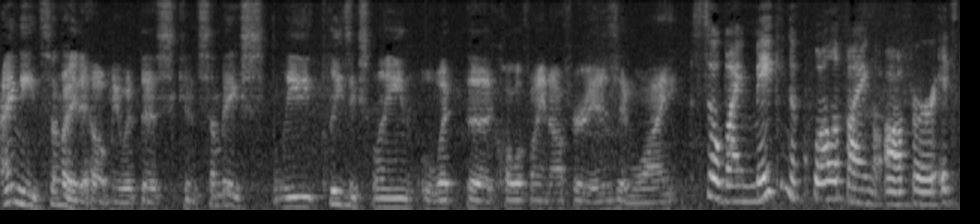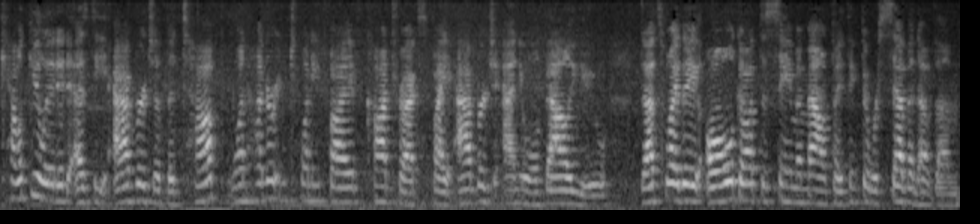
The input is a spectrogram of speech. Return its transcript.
I need somebody to help me with this. Can somebody explain, please explain what the qualifying offer is and why? So by making a qualifying offer, it's calculated as the average of the top 125 contracts by average annual value. That's why they all got the same amount. I think there were seven of them.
